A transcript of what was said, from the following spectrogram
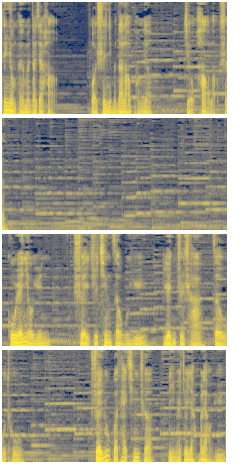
听众朋友们，大家好，我是你们的老朋友九号老生。古人有云：“水至清则无鱼，人至察则无徒。”水如果太清澈，里面就养不了鱼；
